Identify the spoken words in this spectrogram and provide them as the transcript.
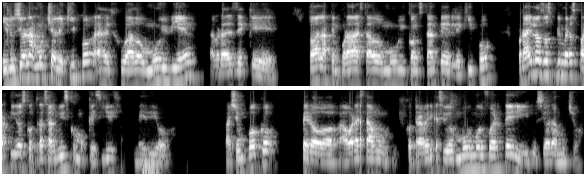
ilusiona mucho el equipo, ha jugado muy bien. La verdad es de que toda la temporada ha estado muy constante el equipo. Por ahí los dos primeros partidos contra San Luis como que sí medio pasé un poco, pero ahora está contra América ha sido muy, muy fuerte y ilusiona mucho.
